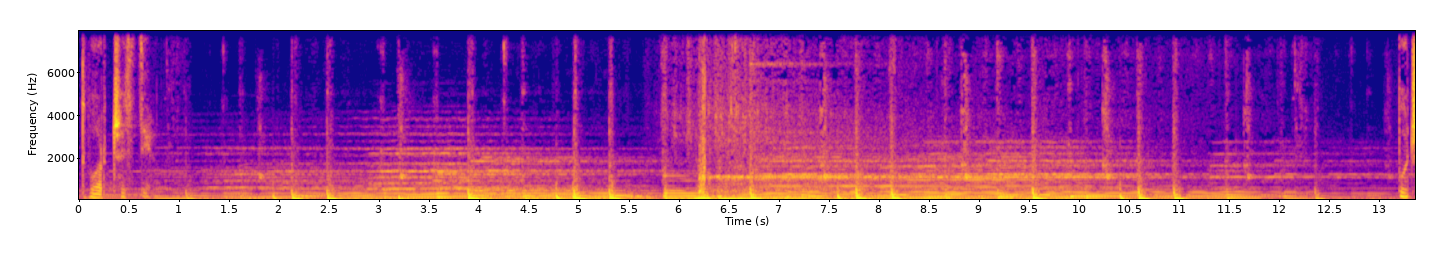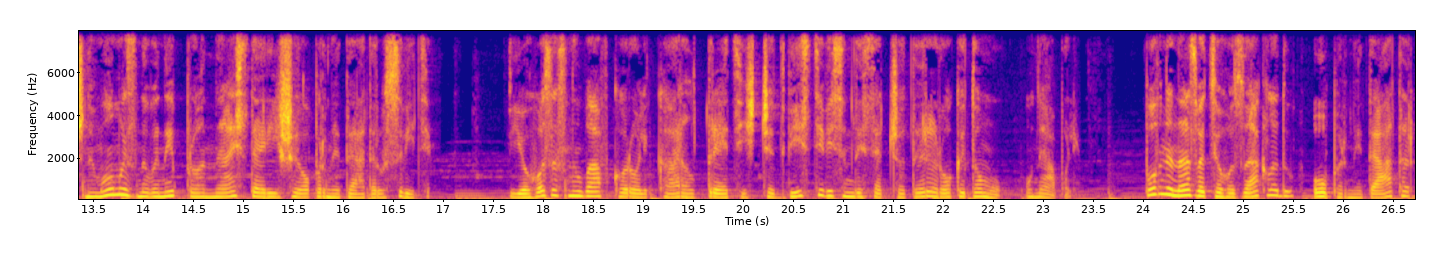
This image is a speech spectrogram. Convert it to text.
творчості. Почнемо ми з новини про найстаріший оперний театр у світі. Його заснував король Карл III ще 284 роки тому у Неаполі. Повна назва цього закладу оперний театр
